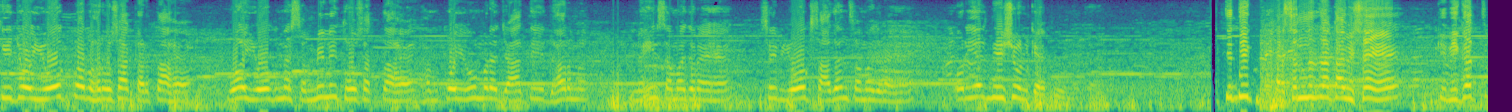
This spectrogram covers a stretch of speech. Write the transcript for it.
कि जो योग पर भरोसा करता है, वह योग में सम्मिलित हो सकता है। हम कोई उम्र, जाति, धर्म नहीं समझ रहे हैं। सिर्फ़ योग साधन समझ रहे हैं और ये निःशुल्क है पूर्ण। अत्यधिक प्रसन्नता का विषय है कि विगत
